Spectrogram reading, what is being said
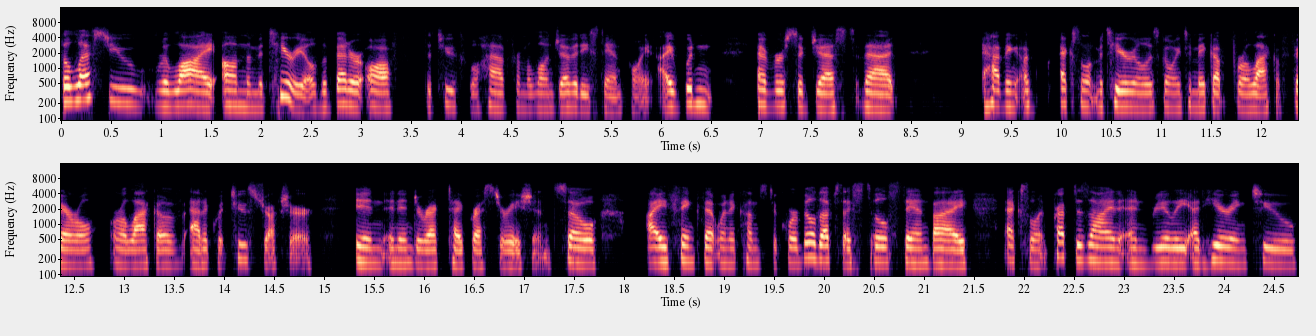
the less you rely on the material, the better off the tooth will have from a longevity standpoint. I wouldn't ever suggest that having a excellent material is going to make up for a lack of ferrule or a lack of adequate tooth structure in an indirect type restoration. So I think that when it comes to core buildups, I still stand by excellent prep design and really adhering to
